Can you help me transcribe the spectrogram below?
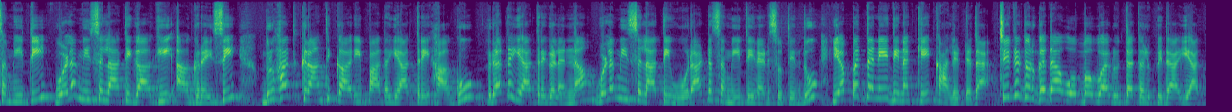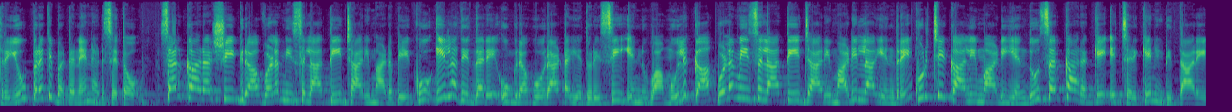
ಸಮಿತಿ ಒಳ ಮೀಸಲಾತಿಗಾಗಿ ಆಗ್ರಹಿಸಿ ಬೃಹತ್ ಕ್ರಾಂತಿಕಾರಿ ಪಾದಯಾತ್ರೆ ಹಾಗೂ ರಥಯಾತ್ರೆಗಳನ್ನ ಒಳ ಮೀಸಲಾತಿ ಹೋರಾಟ ಸಮಿತಿ ನಡೆಸುತ್ತಿದ್ದು, ಎಪ್ಪತ್ತನೇ ದಿನಕ್ಕೆ ಕಾಲಿಟ್ಟಿದೆ. ಚಿತ್ರದುರ್ಗದ ಒಬ್ಬವ್ವ ವೃತ್ತ ತಲುಪಿದ ಯಾತ್ರೆಯು ಪ್ರತಿಭಟನೆ ನಡೆಸಿತು. ಸರ್ಕಾರ ಶೀಘ್ರ ಒಳ ಮೀಸಲಾತಿ ಜಾರಿ ಮಾಡಬೇಕು, ಇಲ್ಲದಿದ್ದರೆ ಉಗ್ರ ಹೋರಾಟ ಎದುರಿಸಿ ಎನ್ನುವ ಮೂಲಕ ಒಳ ಮೀಸಲಾತಿ ಜಾರಿ ಮಾಡಿಲ್ಲ ಎಂದ್ರೆ ಕುರ್ಚಿ ಖಾಲಿ ಮಾಡಿ ಎಂದು ಸರ್ಕಾರಕ್ಕೆ ಎಚ್ಚರಿಕೆ ನೀಡಿದ್ದಾರೆ.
